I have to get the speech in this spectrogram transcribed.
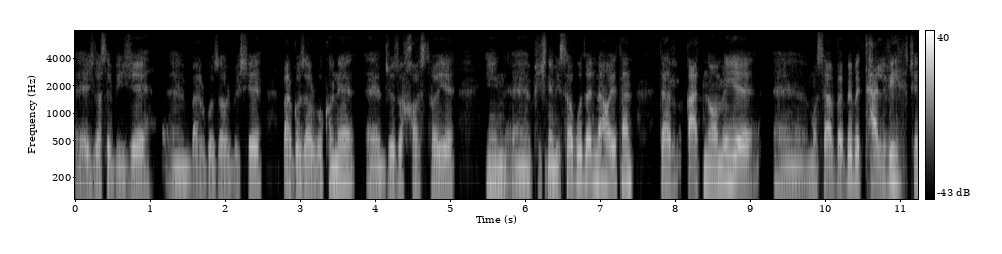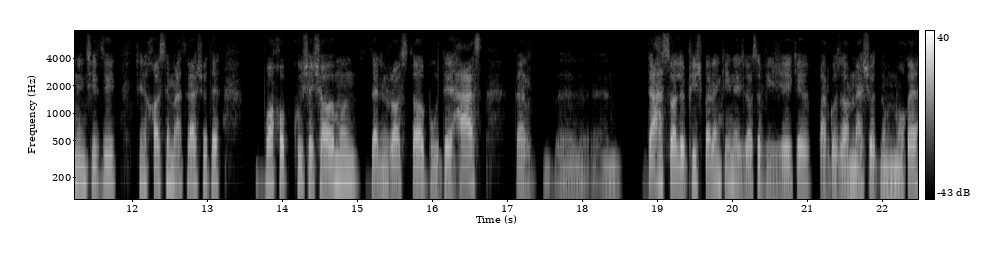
اجلاس ویژه برگزار بشه برگزار بکنه جزء خواستهای این پیشنویس ها بود. ولی نهایتا در قطنامه مصوبه به تلویح چنین چیزی چنین خواستی مطرح شده. ما خب کوشش هامون در این راستا بوده هست. در ده سال پیش برای اینکه این اجلاس ویژه‌ای که برگزار نشد اون موقع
